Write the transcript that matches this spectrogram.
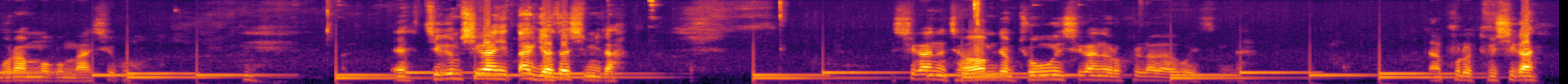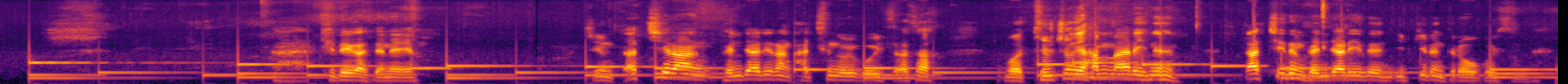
물 한 모금 마시고. 예, 지금 시간이 딱 6시입니다. 시간은 점점 좋은 시간으로 흘러가고 있습니다. 앞으로 2시간. 아, 기대가 되네요. 지금 따치랑 벤자리랑 같이 놀고 있어서 뭐 둘 중에 한 마리는 따치든 벤자리든 입질은 들어오고 있습니다.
